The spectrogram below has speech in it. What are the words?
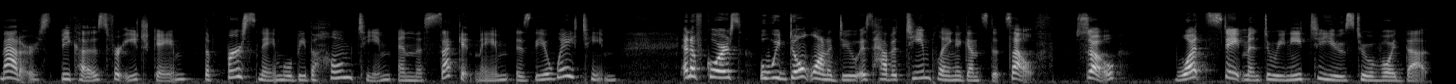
matters because for each game, the first name will be the home team and the second name is the away team. And of course, what we don't want to do is have a team playing against itself. So, what statement do we need to use to avoid that?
